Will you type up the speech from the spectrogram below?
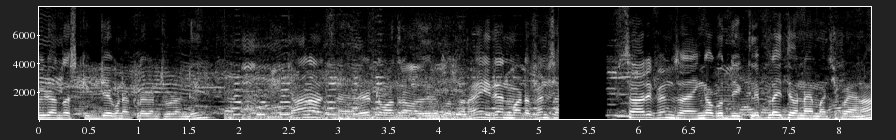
వీడియో అంతా స్కిప్ చేయకుండా ఎక్కడైనా చూడండి. చాలా వచ్చినాయి. రేట్లు మాత్రం వదిలిపోతున్నాయి ఇదే అనమాట ఫ్రెండ్స్. సారీ ఫ్రెండ్స్ ఇంకా కొద్ది క్లిప్లు అయితే ఉన్నాయి మర్చిపోయాను?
